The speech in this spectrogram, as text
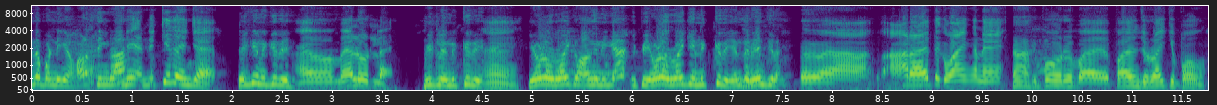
என்ன பண்ணீங்க? வளர்த்தீங்களா? நிக்குது இங்க. எங்க நிக்குது? மேலூர்ல. வீட்டுல நிக்குது. எவ்வளவு ரூபாய்க்கு வாங்குனீங்க? இப்ப எவ்வளவு ரூபாய்க்கு நிக்குது? எந்த ரேஞ்சில ஆறாயிரத்துக்கு வாங்கினேன். இப்போ ஒரு பதினஞ்சு ரூபாய்க்கு போகும்.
